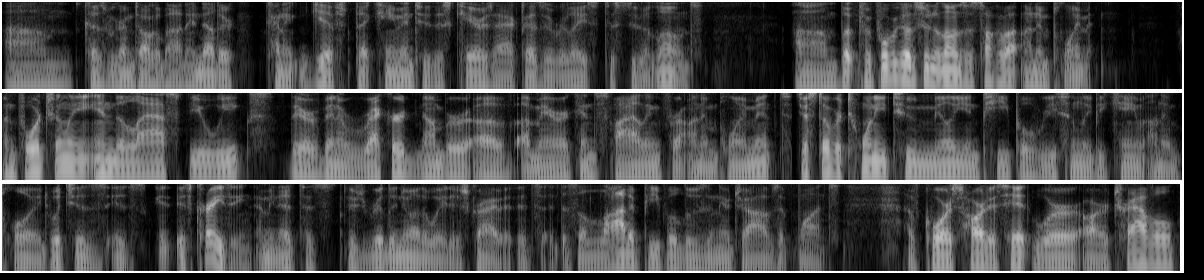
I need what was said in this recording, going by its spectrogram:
because um, we're going to talk about another kind of gift that came into this CARES Act as it relates to student loans. Um, but before we go to student loans, let's talk about unemployment. Unfortunately, in the last few weeks, there have been a record number of Americans filing for unemployment. Just over 22 million people recently became unemployed, which is is is crazy. I mean, that's, there's really no other way to describe it. It's it's a lot of people losing their jobs at once. Of course, hardest hit were our travel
